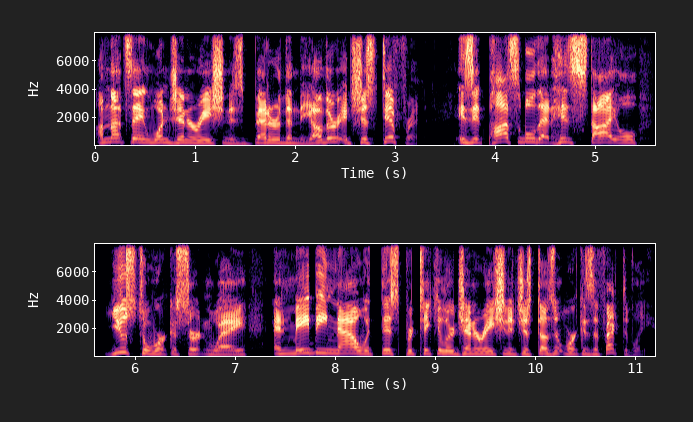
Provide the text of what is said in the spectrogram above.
I'm not saying one generation is better than the other. It's just different. Is it possible that his style used to work a certain way and maybe now with this particular generation it just doesn't work as effectively?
